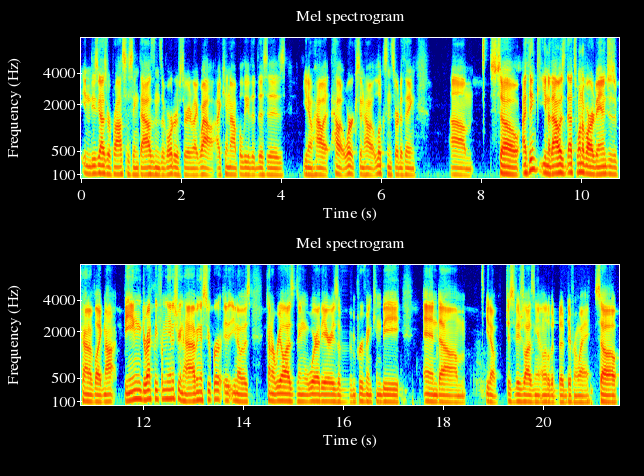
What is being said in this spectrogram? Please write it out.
you know these guys were processing thousands of orders through it. Like wow I cannot believe that this is you know how it how it works and how it looks and sort of thing. Um, so I think you know that was that's one of our advantages of kind of like not being directly from the industry and having a super you know is kind of realizing where the areas of improvement can be and um, you know just visualizing it in a little bit of a different way. So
